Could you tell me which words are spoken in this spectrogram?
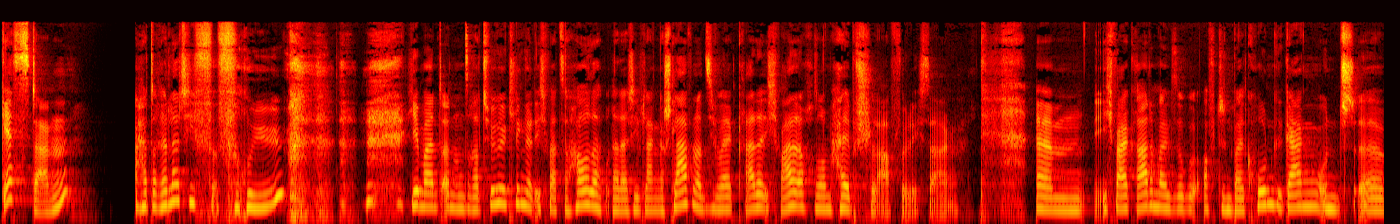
Gestern hat relativ früh jemand an unserer Tür geklingelt. Ich war zu Hause, habe relativ lange geschlafen und ich war gerade, ich war auch so im Halbschlaf, würde ich sagen. Ähm, ich war gerade mal so auf den Balkon gegangen und äh,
